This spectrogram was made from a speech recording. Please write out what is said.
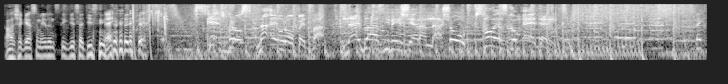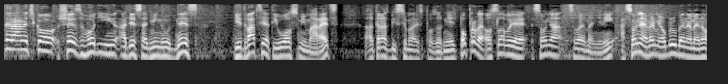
Ale však ja som jeden z tých 10 tisíc. Sketch Bros. na Európe 2. Najbláznivejšia ranná show v slovenskom éteri. Pekné ránečko, 6 hodín a 10 minút. Dnes je 28. marec. A teraz by ste mali spozornieť. Poprvé oslavuje Sonia svoje meniny a Sonia je veľmi obľúbené meno,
